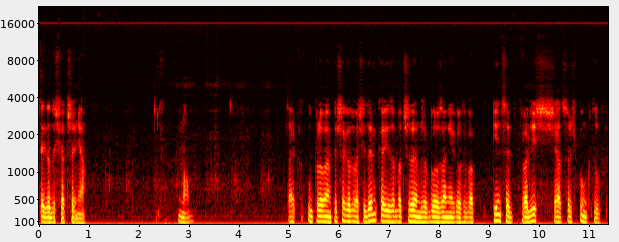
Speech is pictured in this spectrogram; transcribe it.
tego doświadczenia. No. Tak, upolowałem pierwszego 2.7 i zobaczyłem, że było za niego chyba 520 coś punktów.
